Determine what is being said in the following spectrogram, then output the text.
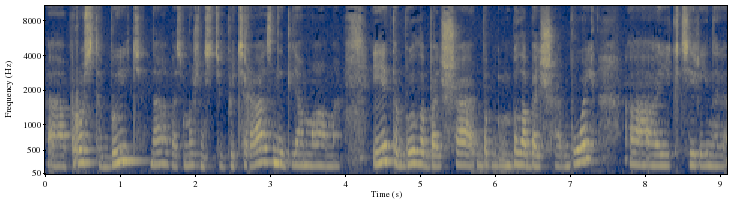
а, просто быть, да, возможности быть разной для мамы. И это была большая, была большая боль, а, Екатерины,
